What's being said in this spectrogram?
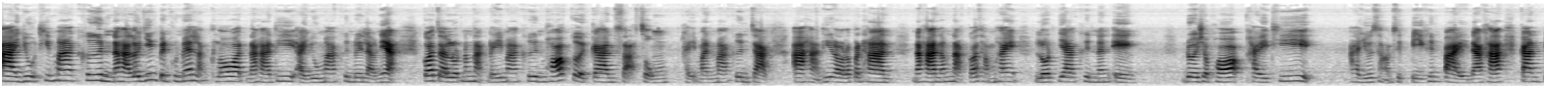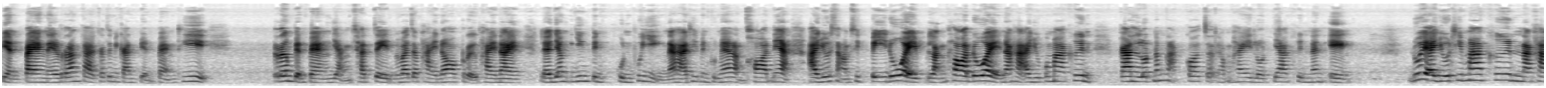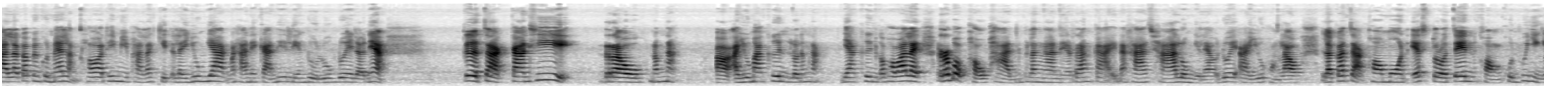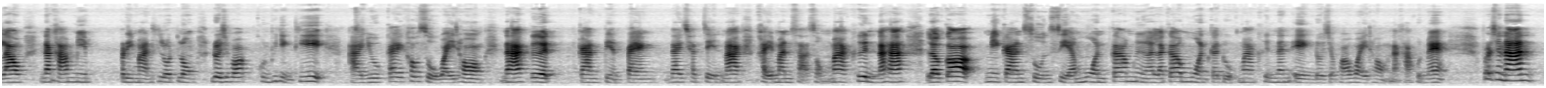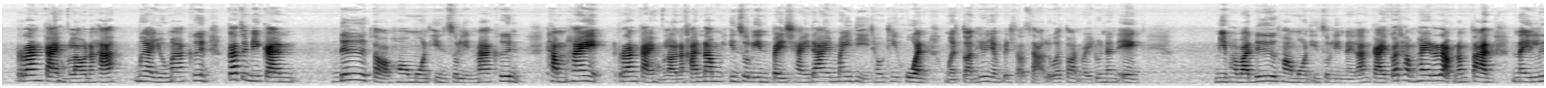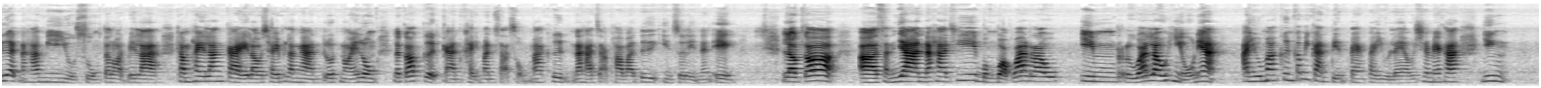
อายุที่มากขึ้นนะคะแล้วยิ่งเป็นคุณแม่หลังคลอดนะคะ ที่อายุมากขึ้นด้วยแล้วเนี่ยก็จะลดน้ำหนักได้มากขึ้น เพราะเกิดการสะสมไขมันมากขึ้นจากอาหารที่เรารับประทานนะคะ น้ำหนักก็ทำให้ลดยากขึ้นนั่นเอง โดยเฉพาะใครที่อายุ 30 ปีขึ้นไปนะคะ การเปลี่ยนแปลงในร่างกายก็จะมีการเปลี่ยนแปลงที่ เริ่มเปลี่ยนแปลงอย่างชัดเจนไม่ว่าจะภายนอกหรือภายใน แล้วยิ่งยิ่งเป็นคุณผู้หญิงนะคะที่เป็นคุณแม่หลังคลอดเนี่ยอายุ 30 ปีด้วยหลังคลอดด้วยนะคะ อายุก็มากขึ้น การลดน้ำหนักก็จะทำให้ลดยากขึ้นนั่นเอง ด้วยอายุที่มากขึ้นนะคะ แล้วก็เป็นคุณแม่หลังคลอดที่มีภารกิจอะไรยุ่งยากนะคะ ในการที่เลี้ยงดูลูกด้วยแล้วเนี่ยเกิดจากการที่เราน้ำหนักเอ่ออายุมากขึ้นลดน้ำหนัก ยากขึ้น ก็เพราะว่าอะไรระบบเผาผลาญพลังงานในร่างกายนะคะ ช้าลงอยู่แล้วด้วยอายุของเรา แล้วก็จากฮอร์โมนเอสโตรเจนของคุณผู้หญิงเรานะคะมีปริมาณที่ลดลง โดยเฉพาะคุณผู้หญิงที่อายุใกล้เข้าสู่วัยทองนะคะเกิดการเปลี่ยนแปลงได้ชัดเจนมาก ไขมันสะสมมากขึ้นนะคะ แล้วก็มีการสูญเสียมวลกล้ามเนื้อ และก็มวลกระดูกมากขึ้นนั่นเอง โดยเฉพาะวัยทองนะคะคุณแม่ เพราะฉะนั้น ร่างกายของเรานะคะ เมื่ออายุมากขึ้น ก็จะมีการดื้อต่อฮอร์โมนอินซูลินมากขึ้นทำให้ร่างกายของเรานะคะนำอินซูลินไปใช้ได้ไม่ดีเท่าที่ควร เหมือนตอนที่เรายังเป็นสาวๆ หรือว่าตอนวัยรุ่นนั่นเอง มีภาวะดื้อฮอร์โมนอินซูลินในร่างกาย ก็ทำให้ระดับน้ำตาลในเลือดนะคะ มีอยู่สูงตลอดเวลาทำให้ร่างกายเราใช้พลังงานลดน้อยลง แล้วก็เกิดการไขมันสะสมมากขึ้นนะคะ จากภาวะดื้ออินซูลินนั่นเอง แล้วก็สัญญาณนะคะที่บ่งบอกว่าเราอิ่มหรือว่าเราหิวเนี่ยอายุมากขึ้นก็มีการเปลี่ยนแปลงไปอยู่แล้วใช่ไหมคะ ยิ่ง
